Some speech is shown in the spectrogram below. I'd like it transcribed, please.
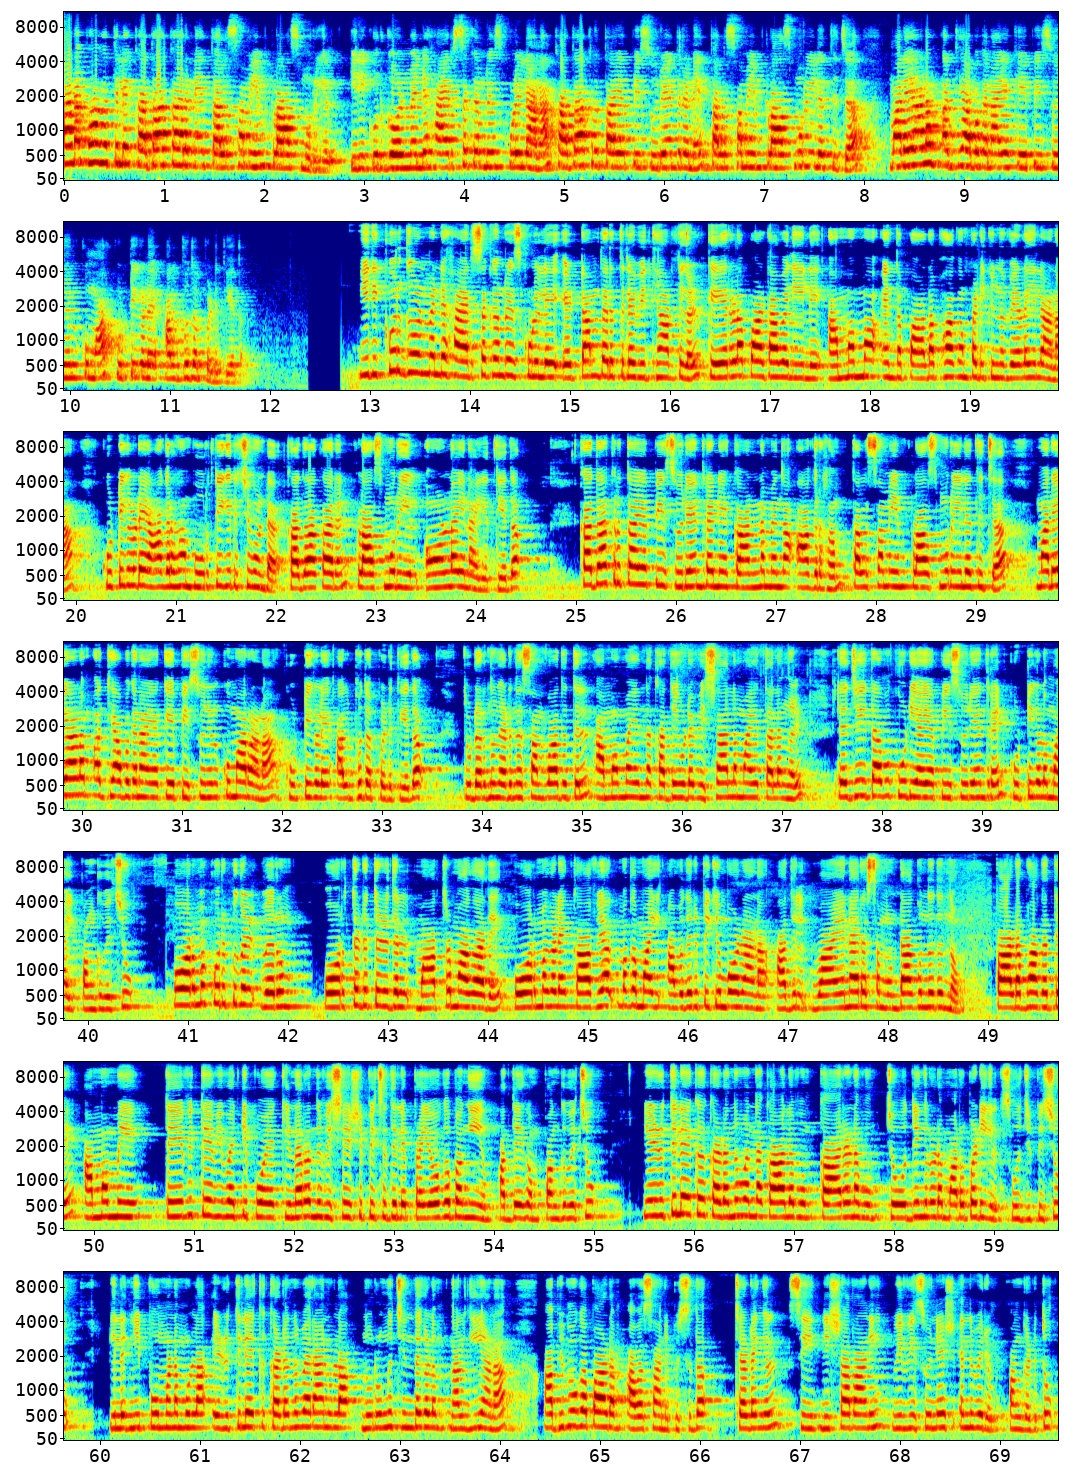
പാഠഭാഗത്തിലെ കഥാകാരനെ തത്സമയം ക്ലാസ് മുറിയിൽ. Irikkur government higher secondary സ്കൂളിലാണ് കഥാകൃത്തായ പി സുരേന്ദ്രനെ തത്സമയം ക്ലാസ് മുറിയിലെത്തിച്ച് മലയാളം അധ്യാപകനായ കെ പി സുനിൽകുമാർ കുട്ടികളെ അത്ഭുതപ്പെടുത്തിയത്. ഇരിക്കൂർ ഗവൺമെന്റ് ഹയർ സെക്കൻഡറി സ്കൂളിലെ എട്ടാം തരത്തിലെ വിദ്യാർത്ഥികൾ കേരള പാഠാവലിയിലെ അമ്മമ്മ എന്ന പാഠഭാഗം പഠിക്കുന്ന വേളയിലാണ് കുട്ടികളുടെ ആഗ്രഹം പൂർത്തീകരിച്ചുകൊണ്ട് കഥാകാരൻ ക്ലാസ് മുറിയിൽ ഓൺലൈനായി എത്തിയത്. കഥാകൃത്തായ പി സുരേന്ദ്രനെ കാണണമെന്ന ആഗ്രഹം തത്സമയം ക്ലാസ് മുറിയിലെത്തിച്ച മലയാളം അധ്യാപകനായ കെ പി സുനിൽകുമാറാണ് കുട്ടികളെ അത്ഭുതപ്പെടുത്തിയത്. തുടർന്ന് നടന്ന സംവാദത്തിൽ അമ്മമ്മ എന്ന കഥയുടെ വിശാലമായ തലങ്ങൾ രചയിതാവ് കൂടിയായ പി സുരേന്ദ്രൻ കുട്ടികളുമായി പങ്കുവച്ചു. ഓർമ്മക്കുറിപ്പുകൾ വെറും ഓർത്തെടുത്തെഴുതൽ മാത്രമാകാതെ ഓർമ്മകളെ കാവ്യാത്മകമായി അവതരിപ്പിക്കുമ്പോഴാണ് അതിൽ വായനാരസം ഉണ്ടാകുന്നതെന്നും പാഠഭാഗത്തെ അമ്മമ്മയെ തേവി തേവി വറ്റിപ്പോയ കിണറെന്ന് വിശേഷിപ്പിച്ചതിലെ പ്രയോഗഭംഗിയും അദ്ദേഹം പങ്കുവച്ചു. എഴുത്തിലേക്ക് കടന്നുവന്ന കാലവും കാരണവും ചോദ്യങ്ങളുടെ മറുപടിയിൽ സൂചിപ്പിച്ചു. ഇലഞ്ഞിപ്പൂമണമുള്ള എഴുത്തിലേക്ക് കടന്നുവരാനുള്ള നുറുങ്ങു ചിന്തകളും നൽകിയാണ് അഭിമുഖ പാഠം അവസാനിപ്പിച്ചത്. ചടങ്ങിൽ C Nisharani V V Sunesh എന്നിവരും പങ്കെടുത്തു.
